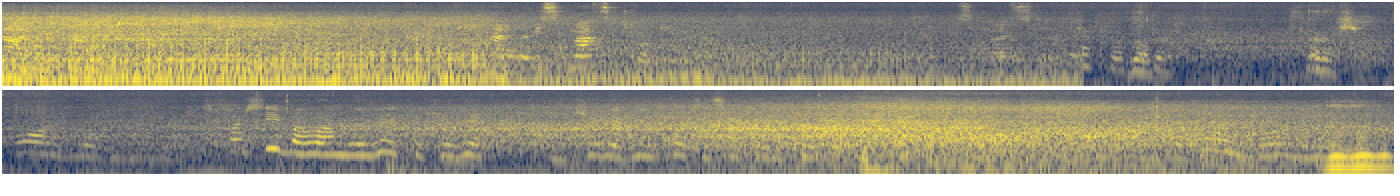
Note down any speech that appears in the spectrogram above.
Так. Так, 18 років. 18 років. Добре. Хорошо. Спасибо вам велике, що ви, ви не Ой, Боже.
